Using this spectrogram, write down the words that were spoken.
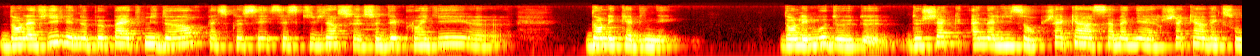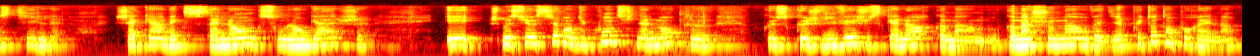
dans la ville et ne peut pas être mis dehors parce que c'est ce qui vient se, déployer euh, dans les cabinets, dans les mots de, de, chaque analysant, chacun à sa manière, chacun avec son style, chacun avec sa langue, son langage. Et je me suis aussi rendu compte finalement que, que ce que je vivais jusqu'alors comme un, comme un chemin, on va dire, plutôt temporel, hein.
